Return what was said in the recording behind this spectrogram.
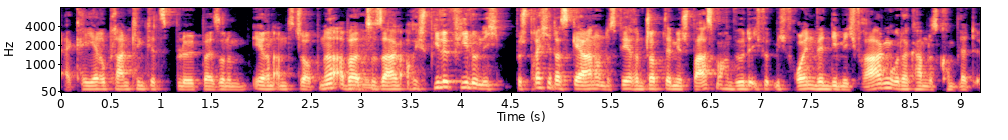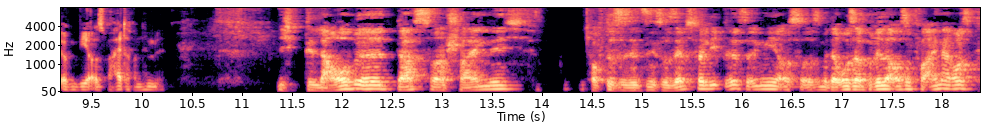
Karriereplan klingt jetzt blöd bei so einem Ehrenamtsjob, ne? Aber mhm. zu sagen, auch ich spiele viel und ich bespreche das gerne und das wäre ein Job, der mir Spaß machen würde. Ich würde mich freuen, wenn die mich fragen oder kam das komplett irgendwie aus dem heiteren Himmel? Ich glaube, dass wahrscheinlich ich hoffe, dass es jetzt nicht so selbstverliebt ist, irgendwie aus, aus mit der rosa Brille aus dem Verein heraus.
